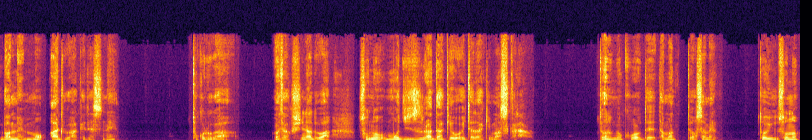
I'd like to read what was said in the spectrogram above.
場面もあるわけですね。ところが私などはその文字面だけをいただきますからどの頃で黙って収めるというその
